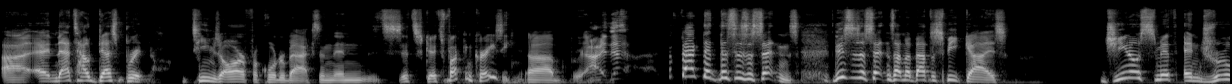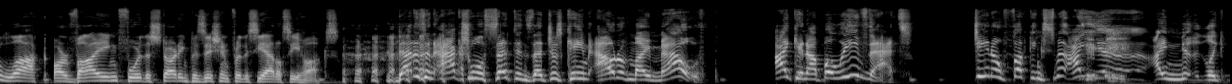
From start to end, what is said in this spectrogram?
Uh, and that's how desperate teams are for quarterbacks, and and it's it's it's fucking crazy. Uh, I, the fact that this is a sentence, this is a sentence I'm about to speak, guys. Geno Smith and Drew Lock are vying for the starting position for the Seattle Seahawks. that is an actual sentence that just came out of my mouth. I cannot believe that. Geno fucking Smith. I uh, I knew like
